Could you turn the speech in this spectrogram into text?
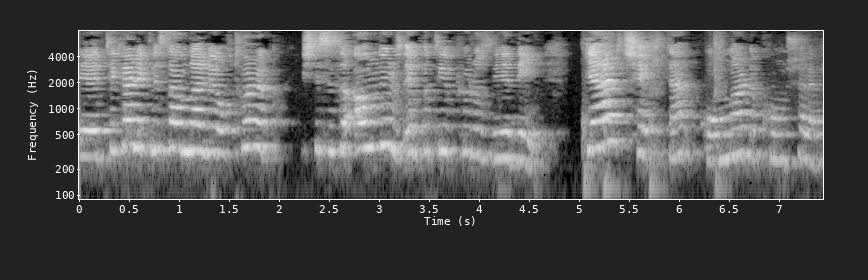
e, tekerlekli sandalyeye oturarak işte sizi anlıyoruz, empati yapıyoruz diye değil. Gerçekten onlarla konuşarak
